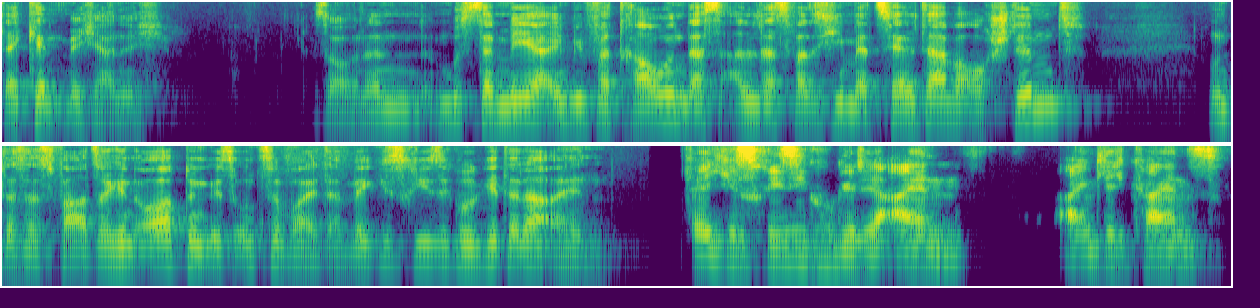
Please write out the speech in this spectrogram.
der kennt mich ja nicht. So, dann muss der mir ja irgendwie vertrauen, dass all das, was ich ihm erzählt habe, auch stimmt und dass das Fahrzeug in Ordnung ist und so weiter. Welches Risiko geht er da ein? Welches Risiko geht er ein? Eigentlich keins.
